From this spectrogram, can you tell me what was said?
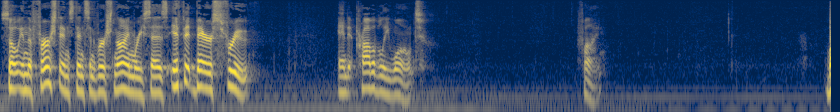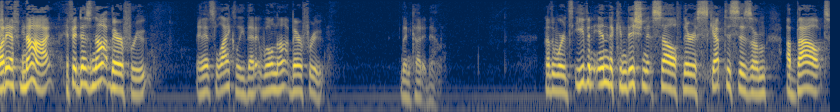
So, in the first instance in verse 9, where he says, If it bears fruit, and it probably won't, fine. But if not, if it does not bear fruit, and it's likely that it will not bear fruit, then cut it down. In other words, even in the condition itself, there is skepticism about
